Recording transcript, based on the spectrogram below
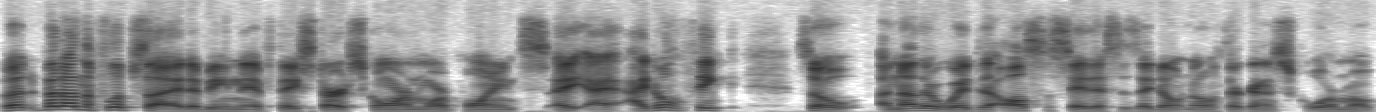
but but on the flip side, I mean, if they start scoring more points, I I, I don't think so. Another way to also say this is I don't know if they're going to score more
